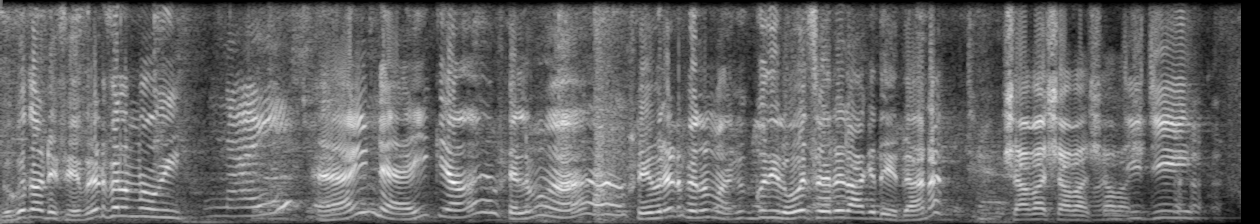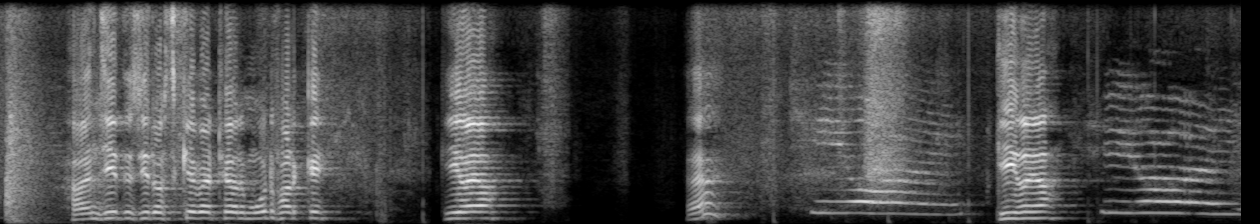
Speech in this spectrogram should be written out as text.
ਗੁੱਗੂ ਤੁਹਾਡੀ ਫੇਵਰੇਟ ਫਿਲਮ ਹੋ ਗਈ? ਨਹੀਂ। ਐ ਨਹੀਂ ਕਿਉਂ? ਫਿਲਮ ਆ ਫੇਵਰੇਟ ਫਿਲਮ ਆ। ਗੁੱਗੂ ਦੀ ਰੋਜ਼ ਸਵੇਰੇ ਲਾ ਕੇ ਦੇਖਦਾ ਹਨਾ? ਸ਼ਾਬਾਸ਼ ਸ਼ਾਬਾਸ਼ ਸ਼ਾਬਾਸ਼ ਜੀ ਜੀ ਹਾਂਜੀ ਤੁਸੀਂ ਰੁੱਸ ਕੇ ਬੈਠੇ ਹੋ ਰਿਮੋਟ ਫੜ ਕੇ ਕੀ ਹੋਇਆ ਹੈ ਸ਼ੀਓਈ ਕੀ ਹੋਇਆ ਸ਼ੀਓਈ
